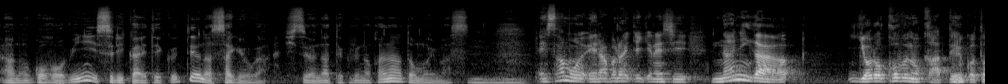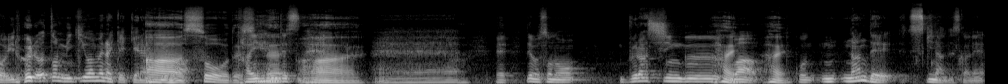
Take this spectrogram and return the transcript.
あのご褒美にすり替えていくっていうような作業が必要になってくるのかなと思います。餌も選ばなきゃいけないし何が喜ぶのかっていうことをいろいろと見極めなきゃいけないっていうのはそうですね。大変ですね。はい。えでもそのブラッシングは、はいはいこうんなんで好きなんですかね？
